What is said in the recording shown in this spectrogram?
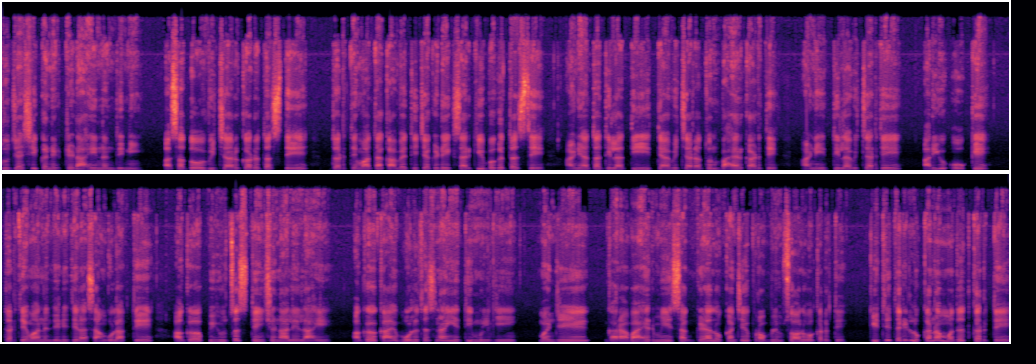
तुझ्याशी कनेक्टेड आहे नंदिनी. असा तो विचार करत असते तर तेव्हा आता काव्या तिच्याकडे एकसारखी बघत असते आणि आता तिला ती त्या विचारातून बाहेर काढते आणि तिला विचारते आर यू ओके तर तेव्हा नंदिनी तिला सांगू लागते अगं पिहूचंच टेन्शन आलेलं आहे. अगं काय बोलतच नाही आहे ती मुलगी. म्हणजे घराबाहेर मी सगळ्या लोकांचे प्रॉब्लेम सॉल्व्ह करते. कितीतरी लोकांना मदत करते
